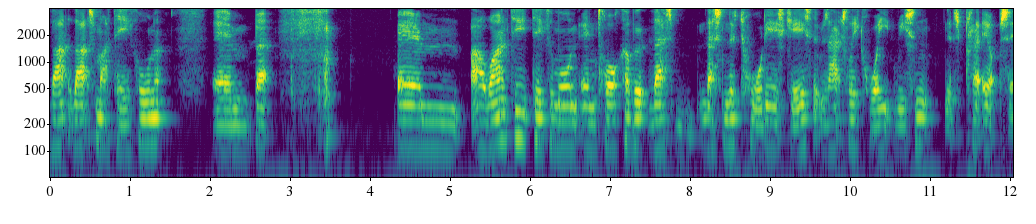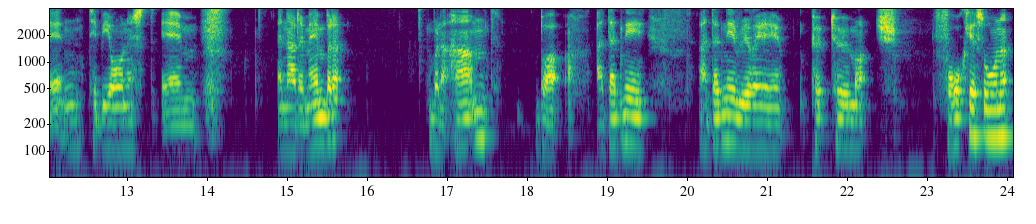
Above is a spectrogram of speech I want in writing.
that that's my take on it. Um but um, I wanted to take come on and talk about this this notorious case that was actually quite recent. It's pretty upsetting to be honest. Um, and I remember it when it happened, but I didn't I didn't really put too much focus on it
